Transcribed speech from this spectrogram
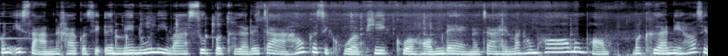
คนอีสานนะคะก็สิเอิ้นเมนูนี้ว่าซุปบะเขือเด้จ้าเฮาก็สิขัวพริกขัวหอมแดงนะจ้าให้มันหอมๆหอมๆบะเขือนี่เฮาสิ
